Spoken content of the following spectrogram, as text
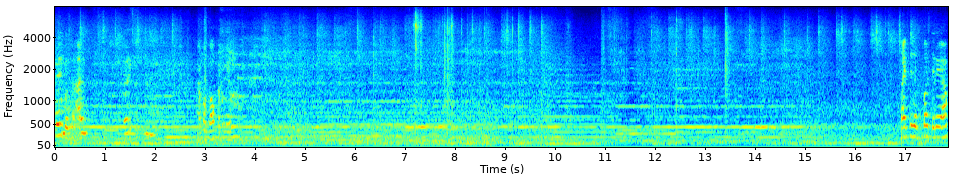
đi một anh cảm ơn con cảm ơn Vai ter, pode ter aí, ó.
